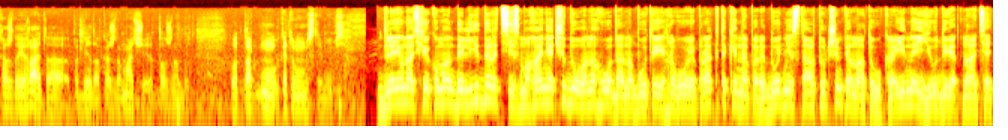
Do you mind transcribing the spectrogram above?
каждая игра, это победа в каждом матче должна быть. Вот так, ну, к этому мы стремимся. Для юнацької команди Лідер ці змагання чудова нагода набути ігрової практики напередодні старту чемпіонату України Ю-19.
